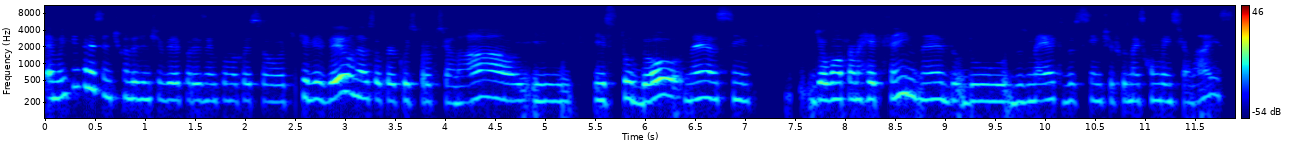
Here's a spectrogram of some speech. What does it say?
é muito interessante quando a gente vê, por exemplo, uma pessoa que viveu né, o seu percurso profissional e, e estudou, né, assim, de alguma forma refém, né, do, do, dos métodos científicos mais convencionais.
